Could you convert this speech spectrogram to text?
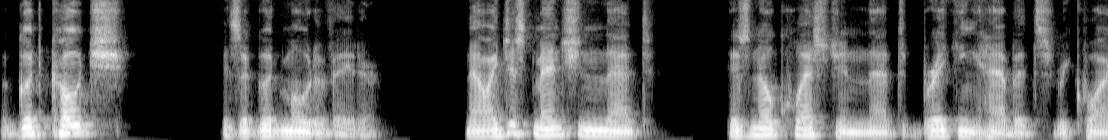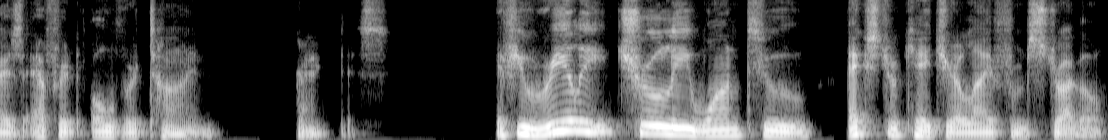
a good coach is a good motivator. Now, I just mentioned that there's no question that breaking habits requires effort over time, practice. If you really, truly want to extricate your life from struggle,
